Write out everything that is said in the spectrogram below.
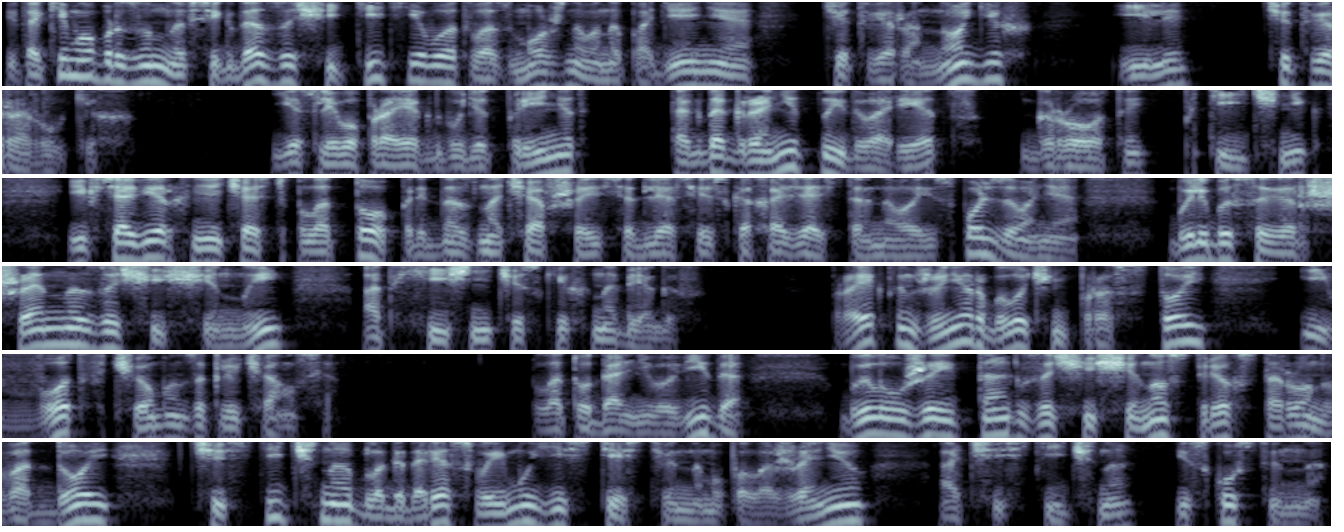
и таким образом навсегда защитить его от возможного нападения четвероногих или четвероруких. Если его проект будет принят, тогда гранитный дворец, гроты, птичник и вся верхняя часть плато, предназначавшаяся для сельскохозяйственного использования, были бы совершенно защищены от хищнических набегов. Проект инженера был очень простой, и вот в чем он заключался. Плато дальнего вида было уже и так защищено с трех сторон водой, частично благодаря своему естественному положению, а частично искусственно.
